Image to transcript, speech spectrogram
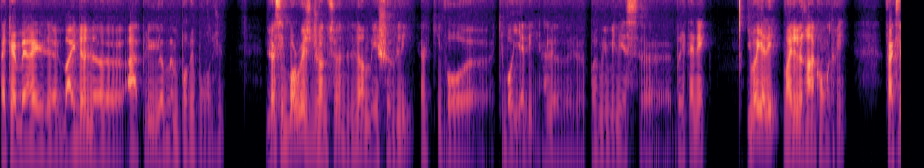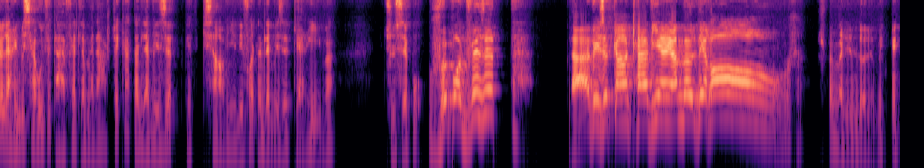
fait que ben, Biden euh, a appelé, il n'a même pas répondu. Là, c'est Boris Johnson, l'homme échevelé, hein, qui, va, euh, qui va y aller, hein, le, premier ministre britannique. Il va y aller, il va aller le rencontrer. Fait que là, l'Arabie Saoudite a fait le ménage. Tu sais, quand tu as de la visite qui s'en vient, des fois, tu as de la visite qui arrive, hein, tu le sais pas. Je veux pas de visite! La visite, quand elle vient, elle me le dérange! Je fais ma ligne de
